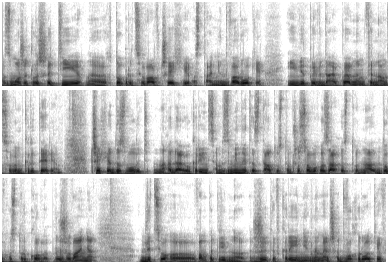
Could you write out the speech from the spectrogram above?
зможуть лише ті, е, хто працював в Чехії останні два роки і відповідає певним фінансовим критеріям. Чехія дозволить, нагадаю, українцям змінити статус тимчасового захисту на довгострокове проживання. Для цього вам потрібно жити в країні не менше двох років,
